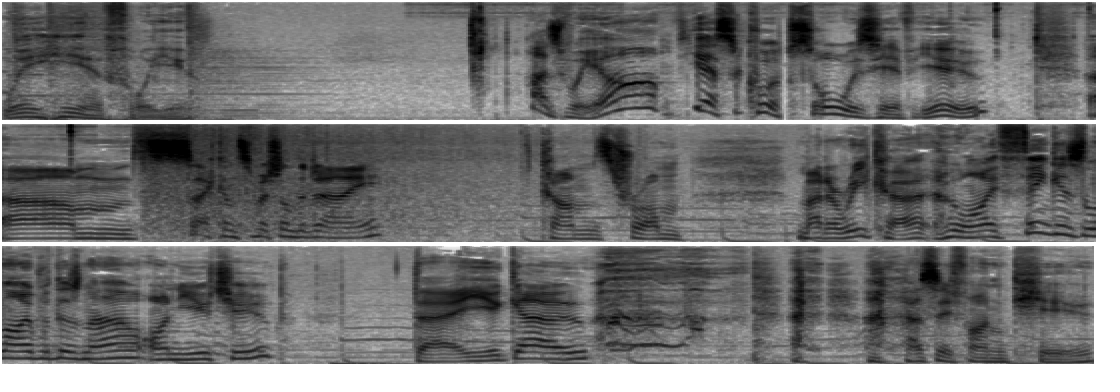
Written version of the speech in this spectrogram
we're here for you. As we are. Yes, of course, always here for you. Um, second submission of the day comes from Madarika, who I think is live with us now on YouTube. There you go. As if on cue.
